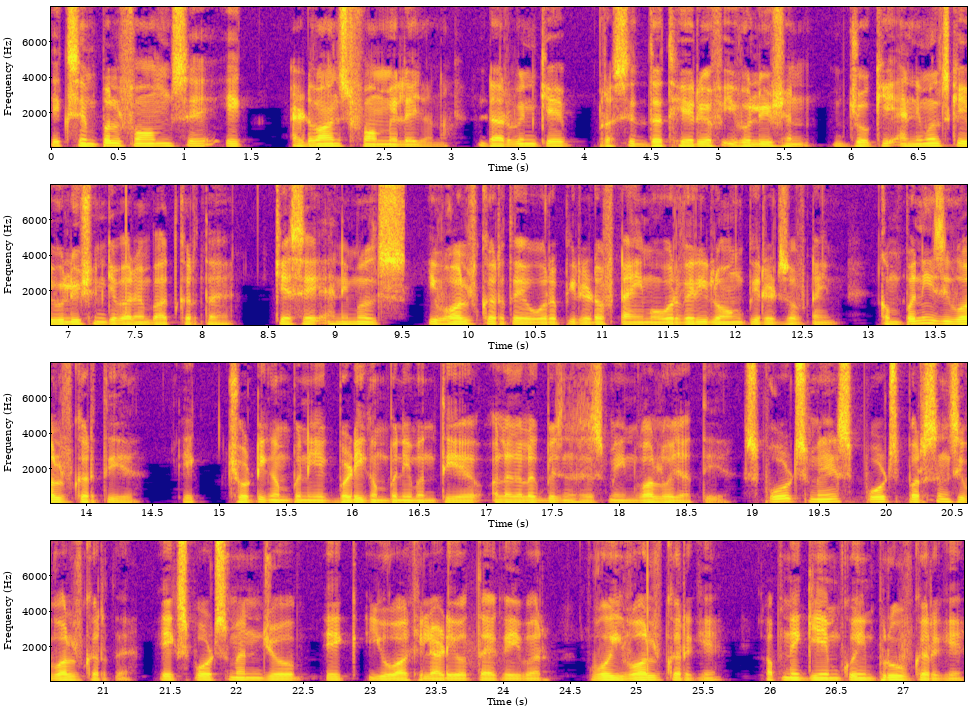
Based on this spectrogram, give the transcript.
एक सिंपल फॉर्म से एक एडवांस्ड फॉर्म में ले जाना। डार्विन के प्रसिद्ध थियोरी ऑफ़ इवोल्यूशन जो कि एनिमल्स के इवोल्यूशन के बारे में बात करता है, कैसे एनिमल्स इवॉल्व करते हैं over a period of time over very long periods of time companies evolve करती है। एक छोटी कंपनी एक बड़ी कंपनी बनती है अलग अलग बिजनेसेस में इन्वॉल्व हो जाती है। स्पोर्ट्स में स्पोर्ट्स पर्सन इवॉल्व करते हैं। एक स्पोर्ट्समैन जो एक युवा खिलाड़ी होता है कई बार वो इवॉल्व करके, अपने गेम को इम्प्रूव करके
